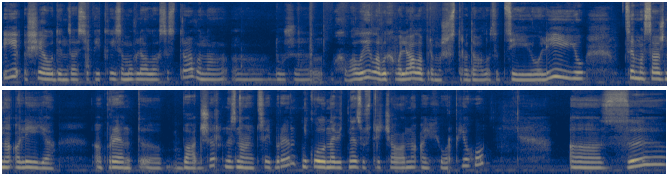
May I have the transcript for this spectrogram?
І ще один засіб, який замовляла сестра, вона е, дуже хвалила, вихваляла, прямо ж страдала за цією олією. Це масажна олія бренд е, Badger. Не знаю цей бренд, ніколи навіть не зустрічала на iHerb його. З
